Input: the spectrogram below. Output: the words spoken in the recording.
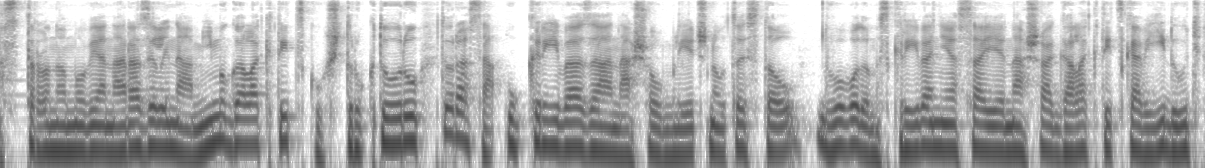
Astronómovia narazili na mimogalaktickú štruktúru, ktorá sa ukrýva za našou mliečnou cestou. Dôvodom skrývania sa je naša galaktická výduť,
